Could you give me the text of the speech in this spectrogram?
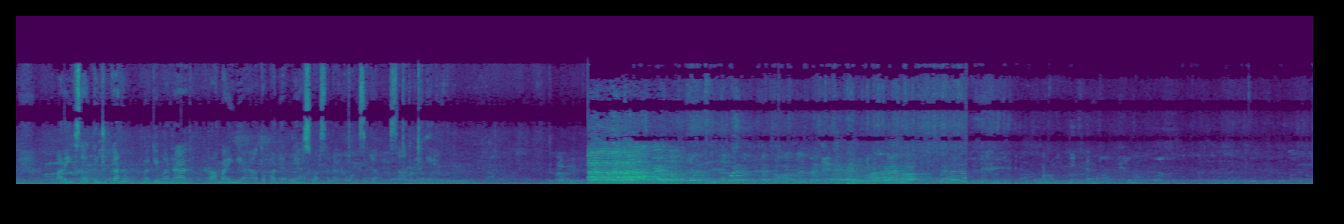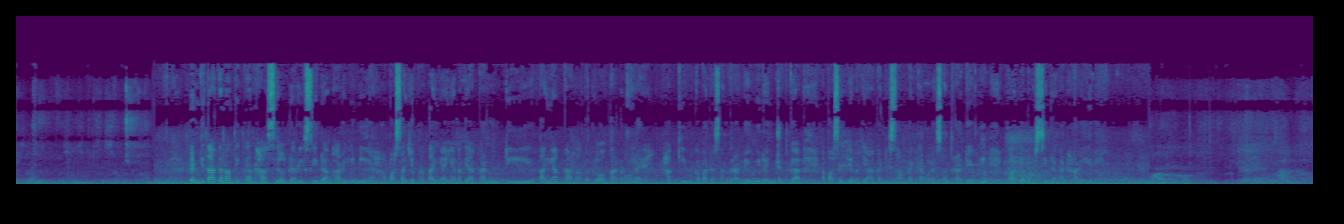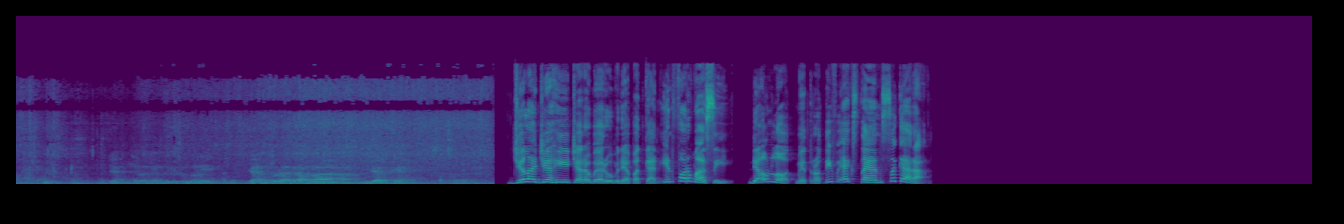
Mari saya tunjukkan bagaimana ramainya atau padatnya suasana ruang sidang saat ini. Dan kita akan nantikan hasil dari sidang hari ini ya. Apa saja pertanyaan yang nanti akan ditanyakan atau dilontarkan oleh hakim kepada Sandra Dewi dan juga apa saja nanti akan disampaikan oleh Sandra Dewi pada persidangan hari ini. Jelajahi cara baru mendapatkan informasi. Download Metro TV Extend sekarang.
